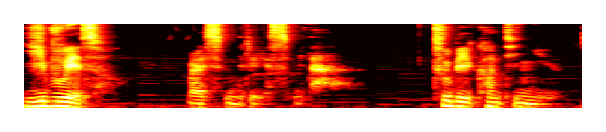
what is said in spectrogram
2부에서 말씀드리겠습니다. To be continued.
